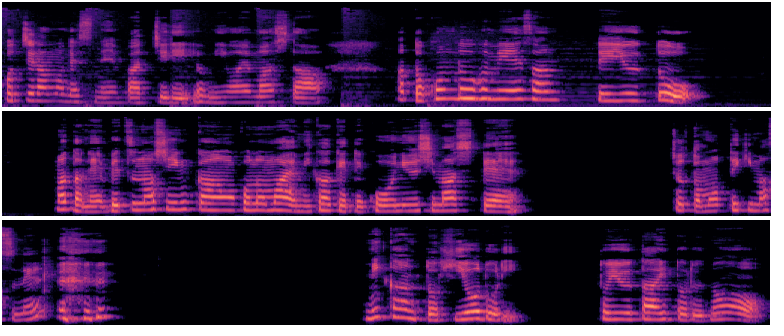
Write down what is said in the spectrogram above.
こちらもですね、バッチリ読み終えました。あと、近藤文江さんっていうと、またね、別の新刊をこの前見かけて購入しまして、ちょっと持ってきますね。みかんとひよどりというタイトルの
